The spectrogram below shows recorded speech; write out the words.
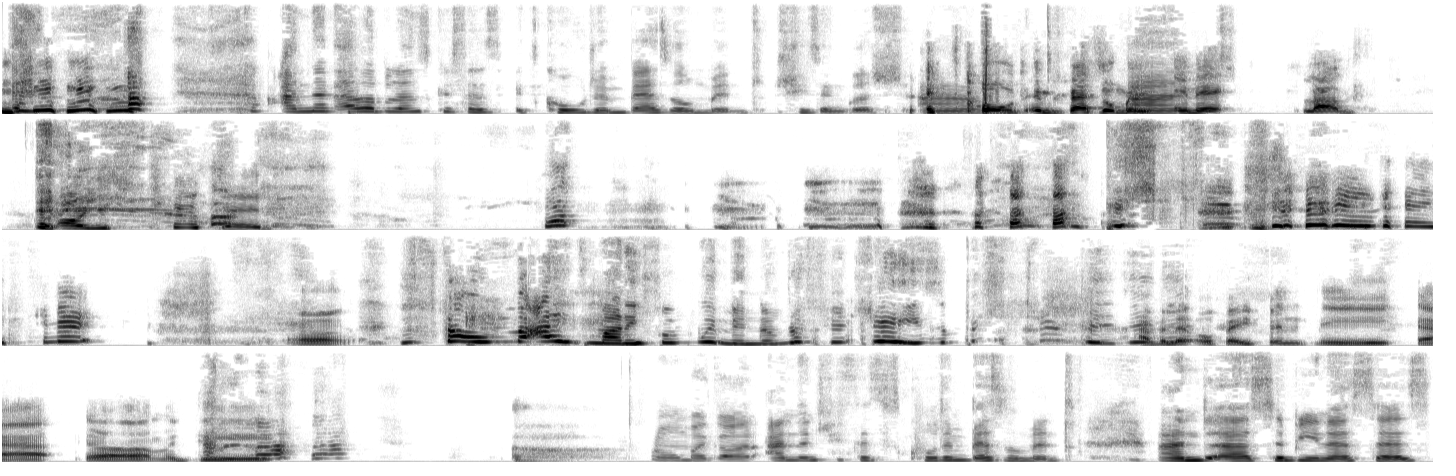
and then Ella Balinska says it's called embezzlement. She's English. It's Um, called embezzlement and- in it, lads. Oh, you stupid! What? Stupid, innit? Uh, You stole my money from women and refugees. Stupid. have a little faith in me. Yeah, oh, my dear. Oh my god! And then she says it's called embezzlement, and uh, Sabina says,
